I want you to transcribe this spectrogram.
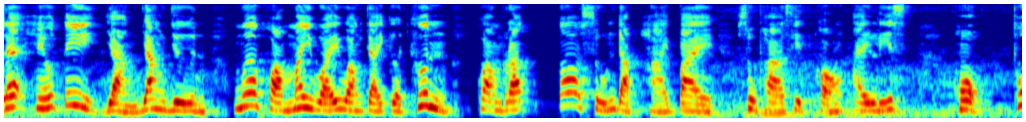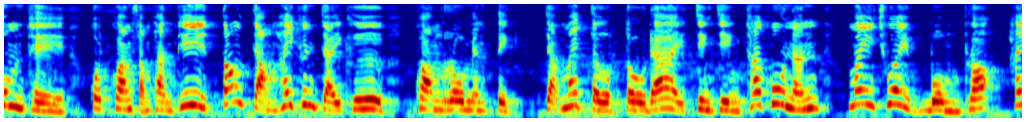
และเฮลตี้อย่างยั่งยืน เมื่อความไม่ไว้วางใจเกิดขึ้น ความรัก ก็สูญดับหายไปสุภาษิตของไอริส 6. ทุ่มเท กฎความสัมพันธ์ที่ต้องจำให้ขึ้นใจคือ ความโรแมนติกจะไม่เติบโตได้จริงๆ ถ้าคู่นั้นไม่ช่วยบ่มเพราะให้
